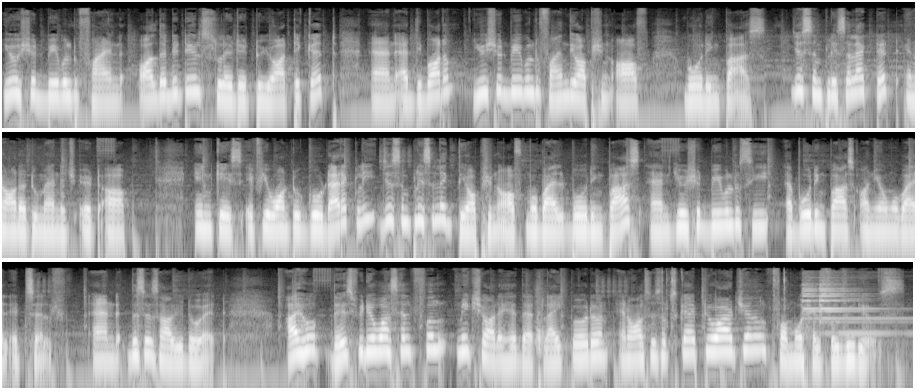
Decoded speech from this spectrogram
you should be able to find all the details related to your ticket. And at the bottom you should be able to find the option of boarding pass. Just simply select it in order to manage it up in case if you want to go directly just simply select the option of mobile boarding pass and you should be able to see a boarding pass on your mobile itself and this is how you do it I hope this video was helpful. Make sure to hit that like button and also subscribe to our channel for more helpful videos.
